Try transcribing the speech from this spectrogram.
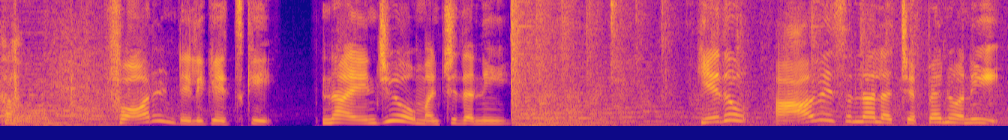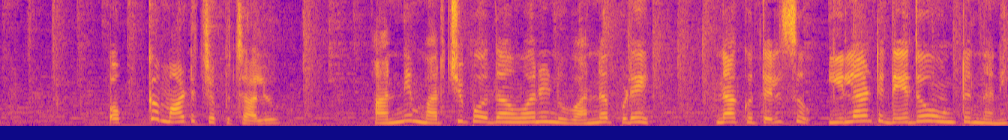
ఫారిన్ ఫారెన్ డెలిగేట్స్కి నా ఎన్జిఓ మంచిదని ఏదో ఆవేశంలో అలా చెప్పాను అని ఒక్క మాట చెప్పు చాలు. అన్ని మర్చిపోదాము అని నువ్వు అన్నప్పుడే నాకు తెలుసు ఇలాంటిదేదో ఉంటుందని.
